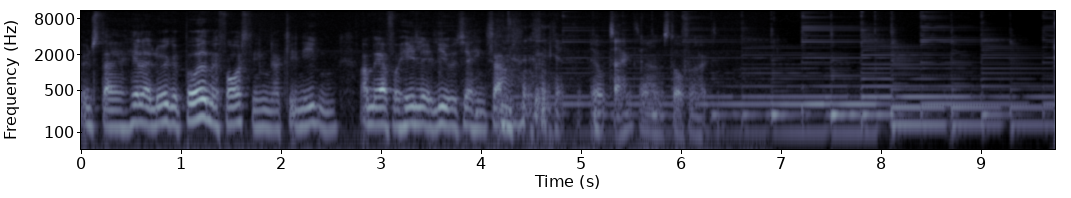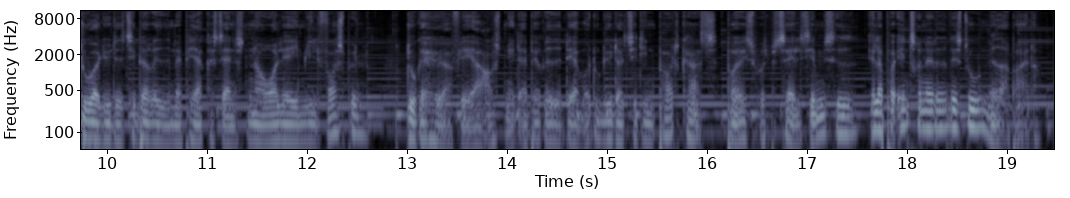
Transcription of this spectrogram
ønske dig held og lykke, både med forskningen og klinikken, og med at få hele livet til at hænge sammen. ja, jo tak, det var en stor fornøjelse. Du har lyttet til Beriget med Per Christiansen og overlæge Emil Fosbøl. Du kan høre flere afsnit af Beriget der, hvor du lytter til din podcast på Rigshospitalets hjemmeside eller på intranettet, hvis du er medarbejder.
